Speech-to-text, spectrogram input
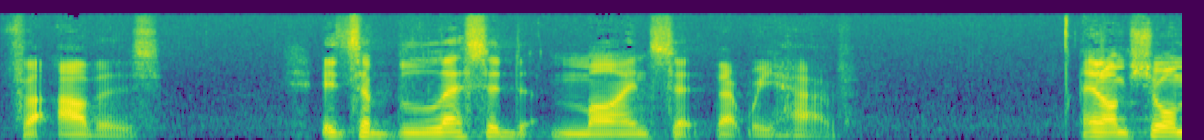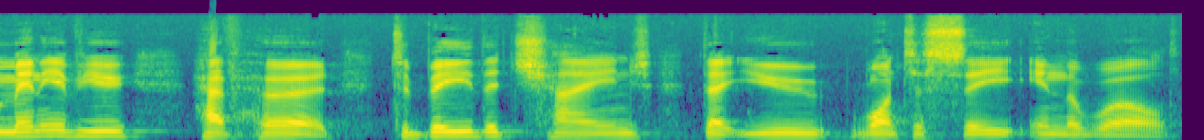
for others. It's a blessed mindset that we have. And I'm sure many of you have heard to be the change that you want to see in the world.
